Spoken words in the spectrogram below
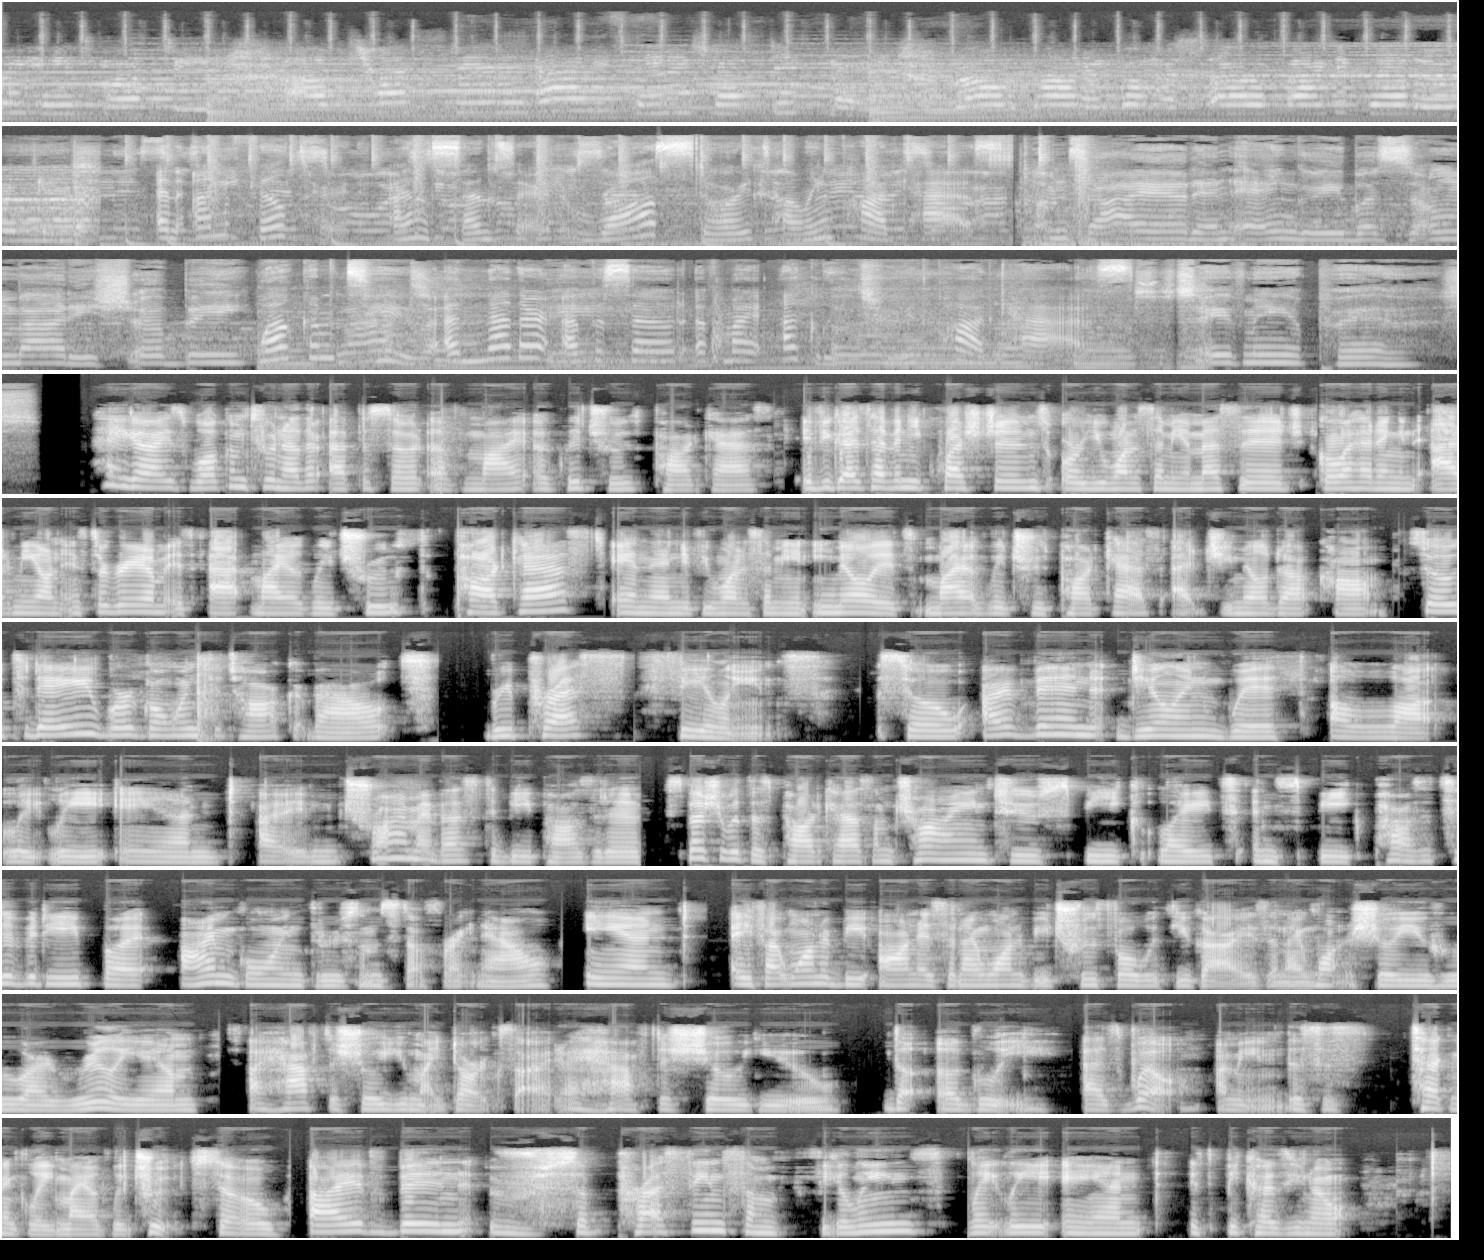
but he's my feet. I've trusted everything, trusted men. Down and put myself back together again. An unfiltered, uncensored, raw storytelling podcast. I'm tired and angry, but somebody should be. Welcome to another episode of my Ugly Truth podcast. Save me your prayers. Hey guys, welcome to another episode of My Ugly Truth podcast. If you guys have any questions or you want to send me a message, go ahead and add me on Instagram. It's at My Ugly Truth podcast. And then if you want to send me an email, it's My Ugly Truth podcast at gmail.com. So today we're going to talk about repressed feelings. So, I've been dealing with a lot lately, and I'm trying my best to be positive, especially with this podcast. I'm trying to speak light and speak positivity, but I'm going through some stuff right now. And if I want to be honest and I want to be truthful with you guys and I want to show you who I really am, I have to show you my dark side. I have to show you the ugly as well. I mean, this is technically my ugly truth. So I've been suppressing some feelings lately, and it's because, you know,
